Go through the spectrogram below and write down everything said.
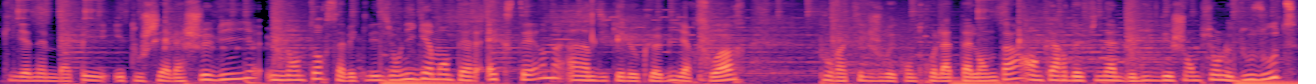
Kylian Mbappé est touché à la cheville, une entorse avec lésion ligamentaire externe, a indiqué le club hier soir. Pourra-t-il jouer contre l'Atalanta en quart de finale de Ligue des Champions le 12 août?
